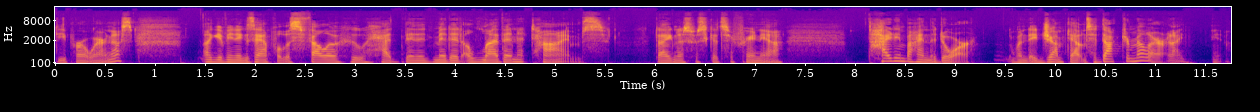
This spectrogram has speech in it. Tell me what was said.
deeper awareness. I'll give you an example. This fellow who had been admitted 11 times, diagnosed with schizophrenia, hiding behind the door, one day jumped out and said, Dr. Miller. And I, you know,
